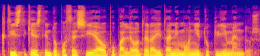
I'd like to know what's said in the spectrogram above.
κτίστηκε στην τοποθεσία όπου παλαιότερα ήταν η Μονή του Κλίμεντος.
